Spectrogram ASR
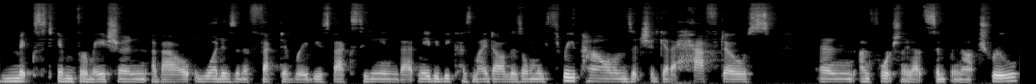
mixed information about what is an effective rabies vaccine that maybe because my dog is only three pounds, it should get a half dose. And unfortunately, that's simply not true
